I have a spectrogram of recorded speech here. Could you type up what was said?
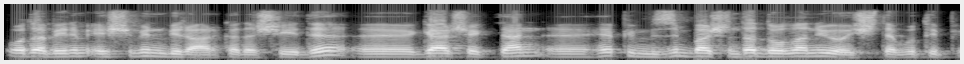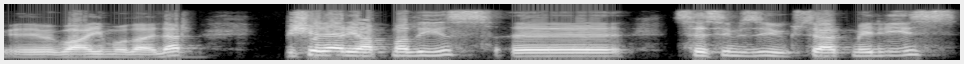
O da benim eşimin bir arkadaşıydı. E, gerçekten e, hepimizin başında dolanıyor işte bu tip e, vahim olaylar. Bir şeyler yapmalıyız. E, sesimizi yükseltmeliyiz.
